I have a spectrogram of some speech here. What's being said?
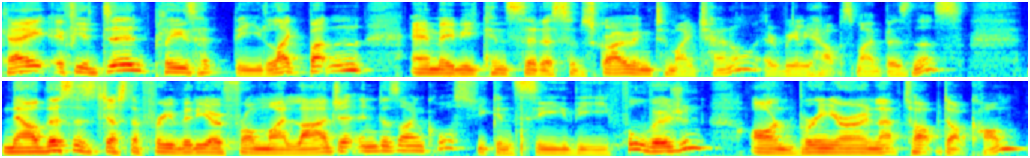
Okay, if you did, please hit the like button and maybe consider subscribing to my channel. It really helps my business. Now, this is just a free video from my larger InDesign course. You can see the full version on bringyourownlaptop.com.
